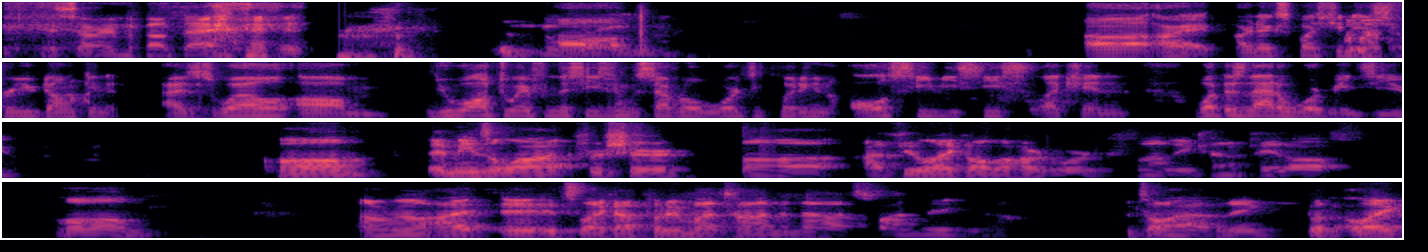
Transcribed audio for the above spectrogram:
Sorry about that. No um, uh, all right. Our next question is for you, Duncan, as well. Um, you walked away from the season with several awards, including an All CBC selection. What does that award mean to you? Um, it means a lot for sure. Uh, I feel like all the hard work finally kind of paid off. Um, I don't know. I it, it's like I put in my time and now it's finally you know it's all happening. But like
